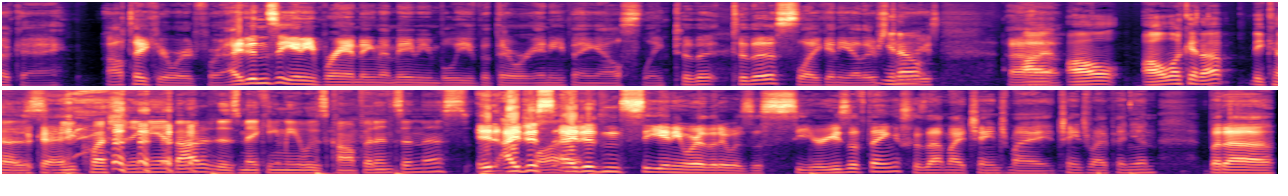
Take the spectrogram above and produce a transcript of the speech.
Okay. I'll take your word for it. I didn't see any branding that made me believe that there were anything else linked to the to this, like any other You know, stories. uh, I, I'll I'll look it up because okay. you questioning me about it is making me lose confidence in this. it, I just I didn't see anywhere that it was a series of things because that might change my change my opinion. But uh,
